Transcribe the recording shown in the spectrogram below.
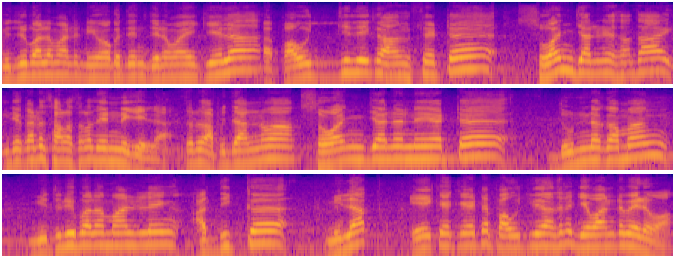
විදුලි බල මණ්ඩල නියෝග දෙන්න දෙනවයි කියලා පෞද්ගලික අංශයට ස්වයං ජනනය සඳහා ඉඩකඩ සලසලා දෙන්න කියලා. ඒතකොට අපි දන්නවා ස්වයං ජනනයට දුන්න ගමන් විදුලි බල මණ්ඩලයෙන් අධික මිලක් ඒකකයට පෞද්ගලිකයන්ට ගෙවන්න වෙනවා.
